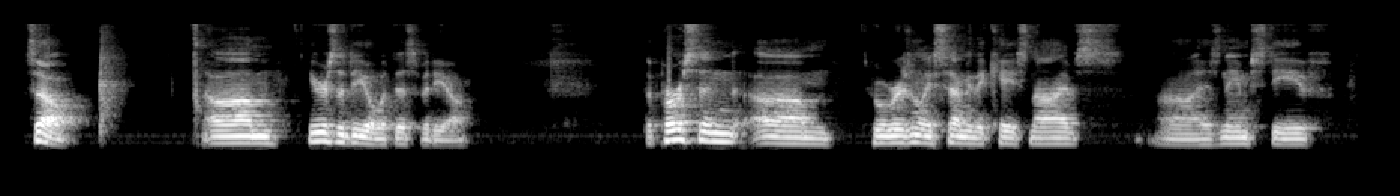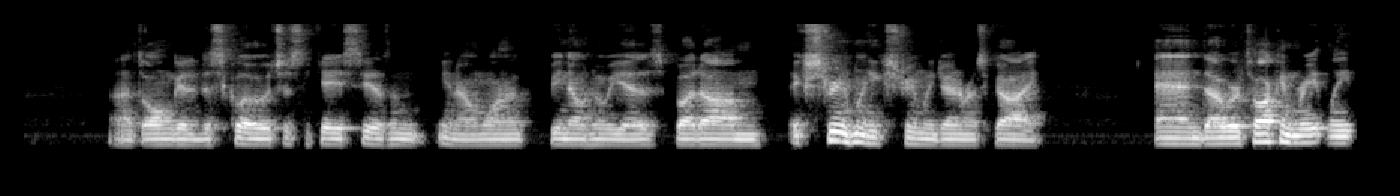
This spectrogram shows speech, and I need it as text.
So, um, here's the deal with this video. The person um, who originally sent me the Case knives, uh, his name's Steve. That's all I'm going to disclose, just in case he doesn't, you know, want to be known who he is. But um, extremely, extremely generous guy. And uh, we were talking re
